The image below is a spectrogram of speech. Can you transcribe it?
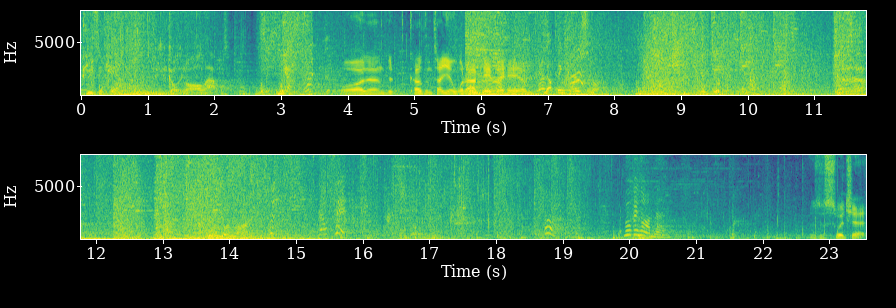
Piece of cake. Going all out. Or then did cousin tell you what I did to him? Nothing personal. You're mine. That's it! Moving on then. There's a switch at.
